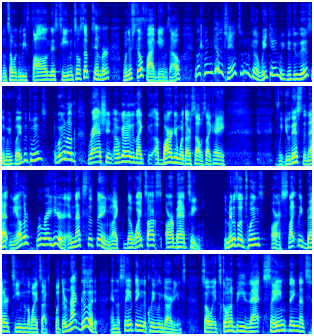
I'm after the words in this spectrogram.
And so we're going to be following this team until September when there's still five games out. It's like, we got a chance. We got a weekend. We could do this and we played the Twins. And we're going to ration. We're going to like a bargain with ourselves like, hey, if we do this, then that, and the other, we're right here. And that's the thing. Like the White Sox are a bad team. The Minnesota Twins are a slightly better team than the White Sox, but they're not good. And the same thing, the Cleveland Guardians. So it's going to be that same thing that's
